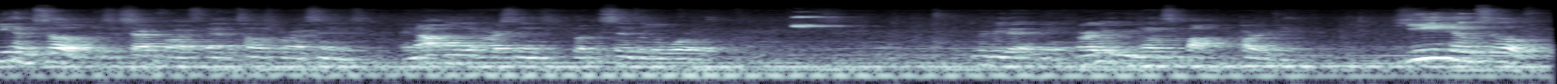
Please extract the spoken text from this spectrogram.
He himself is the sacrifice that atones for our sins, and not only our sins, but the sins of the world. Let me read that again. Or let me read one spot part of it. He himself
